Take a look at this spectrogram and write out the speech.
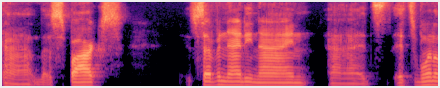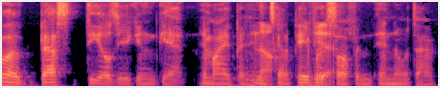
uh the Sparx 799 uh it's it's one of the best deals you can get in my opinion No. it's going to pay for Yeah. itself in, in no time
